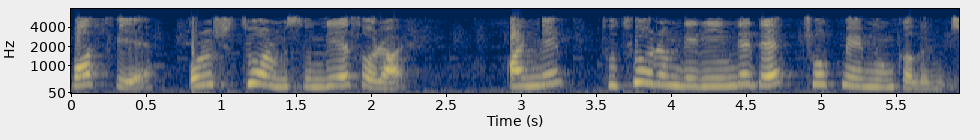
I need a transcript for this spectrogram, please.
Vasfiye oruç tutuyor musun diye sorar. Annem tutuyorum dediğinde de çok memnun kalırmış.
